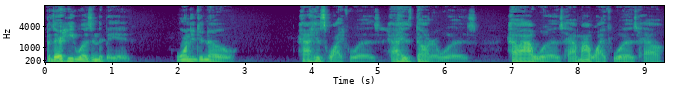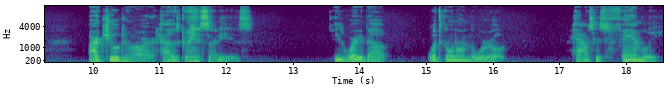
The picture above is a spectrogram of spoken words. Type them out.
But there he was in the bed, wanting to know how his wife was, how his daughter was, how I was, how my wife was, how our children are, how his grandson is. He's worried about what's going on in the world. How's his family?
